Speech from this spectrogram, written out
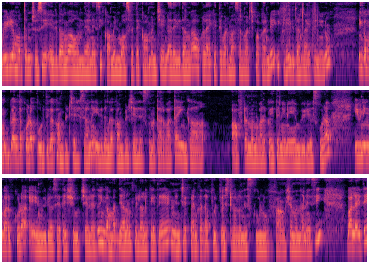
వీడియో మొత్తం చూసి ఏ విధంగా ఉంది అనేసి కామెంట్ బాక్స్లో అయితే కామెంట్ చేయండి. అదేవిధంగా ఒక లైక్ అయితే ఇవ్వడం అస్సలు మర్చిపోకండి. ఇక్కడ ఈ విధంగా అయితే నేను ఇంకా ముగ్గంతా కూడా పూర్తిగా కంప్లీట్ చేసేసాను. ఈ విధంగా కంప్లీట్ చేసేసుకున్న తర్వాత ఇంకా ఆఫ్టర్నూన్ వరకు అయితే నేను ఏం వీడియోస్ కూడా ఈవినింగ్ వరకు కూడా ఏం వీడియోస్ అయితే షూట్ చేయలేదు. ఇంకా మధ్యాహ్నం పిల్లలకైతే నేను చెప్పాను కదా ఫుడ్ ఫెస్టివల్ ఉంది స్కూల్ ఫంక్షన్ ఉందనేసి వాళ్ళైతే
